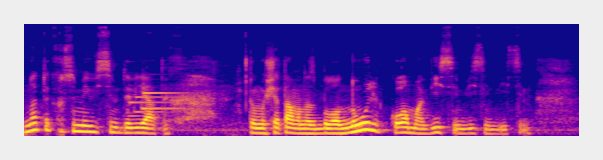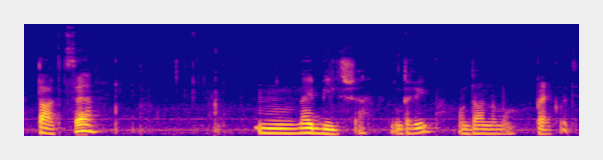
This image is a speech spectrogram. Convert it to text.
Ну, так розумію, 8 дев'ятих. Тому що там у нас було 0,888. Так, це найбільше дріб у даному перекладі.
